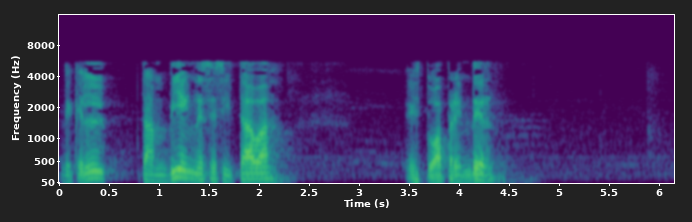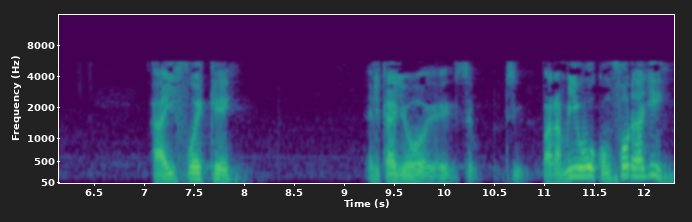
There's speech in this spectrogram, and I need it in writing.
de que él también necesitaba esto aprender, ahí fue que él cayó. Eh, para mí hubo confort allí.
